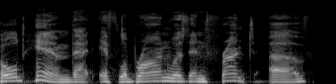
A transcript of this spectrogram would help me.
told him that if LeBron was in front of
